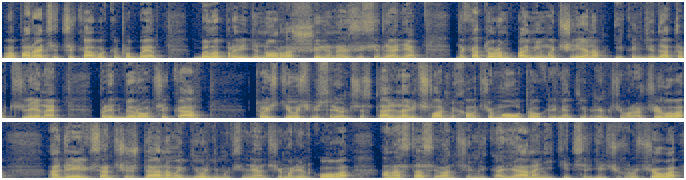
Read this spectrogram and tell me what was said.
в аппарате ЦК ВКПБ было проведено расширенное заседание, на котором помимо членов и кандидатов в члены Политбюро ЦК, то есть Иосифа Виссарионовича Сталина, Вячеслава Михайловича Молотова, Климента Ефремовича Ворошилова, Андрея Александровича Жданова, Георгия Максимiliaновича Маленкова, Анастаса Ивановича Микояна, Никиты Сергеевича Хрущева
